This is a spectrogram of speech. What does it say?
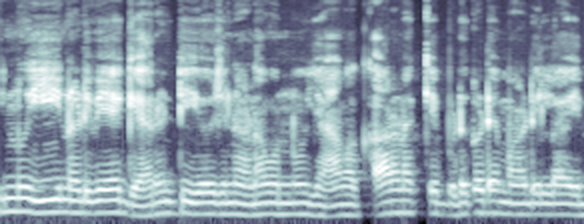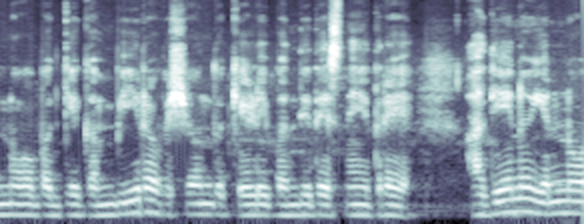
ಇನ್ನು ಈ ನಡುವೆ ಗ್ಯಾರಂಟಿ ಯೋಜನೆ ಹಣವನ್ನು ಯಾವ ಕಾರಣಕ್ಕೆ ಬಿಡುಗಡೆ ಮಾಡಿಲ್ಲ ಎನ್ನುವ ಬಗ್ಗೆ ಗಂಭೀರ ವಿಷಯವೊಂದು ಕೇಳಿ ಬಂದಿದೆ ಸ್ನೇಹಿತರೆ. ಅದೇನು ಎನ್ನುವ,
